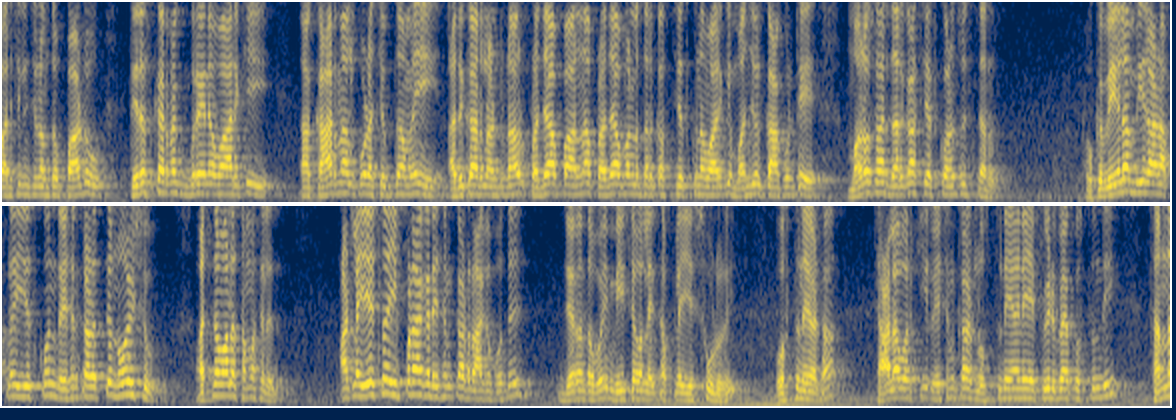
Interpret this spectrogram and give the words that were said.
పరిశీలించడంతో పాటు తిరస్కరణకు గురైన వారికి ఆ కారణాలు కూడా చెప్తామని అధికారులు అంటున్నారు. ప్రజాపాలన ప్రజాపాలన దరఖాస్తు చేసుకున్న వారికి మంజూరు కాకుంటే మరోసారి దరఖాస్తు చేసుకోవాలని చూస్తున్నారు ఒకవేళ మీరు ఆడ అప్లై చేసుకొని రేషన్ కార్డు వస్తే నో ఇష్యూ వచ్చిన వాళ్ళ సమస్య లేదు. అట్లా చేసినా ఇప్పటిదాకా రేషన్ కార్డు రాకపోతే జరంత పోయి మీ సేవలు అయితే అప్లై చేసి చూడురి వస్తున్నాయట. చాలా వరకు రేషన్ కార్డులు వస్తున్నాయనే ఫీడ్బ్యాక్ వస్తుంది. సన్న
